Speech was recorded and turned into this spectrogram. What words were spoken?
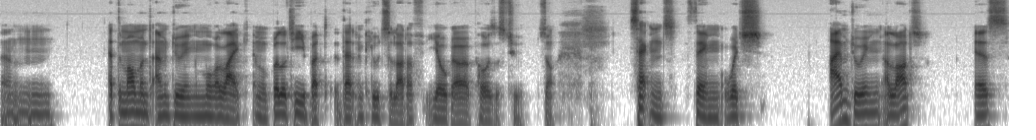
and at the moment, I'm doing more like immobility, but that includes a lot of yoga poses too. So, second thing which I'm doing a lot is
